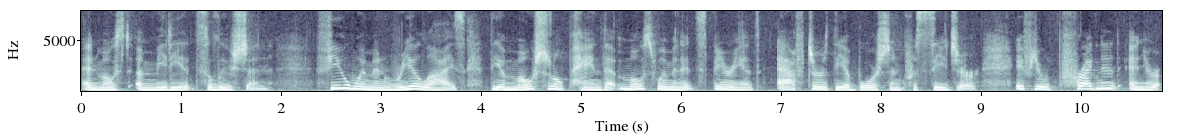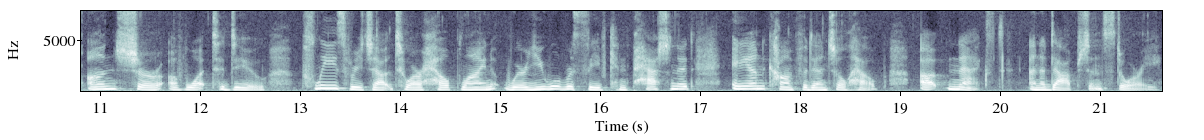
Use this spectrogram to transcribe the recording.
and most immediate solution. Few women realize the emotional pain that most women experience after the abortion procedure. If you're pregnant and you're unsure of what to do, please reach out to our helpline where you will receive compassionate and confidential help. Up next, an adoption story.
